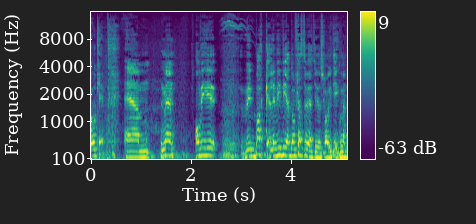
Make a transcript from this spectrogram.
Okej. Okay. Um, ehm, men om vi, vi backar, eller vi vet, de flesta vet ju hur slaget gick, men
